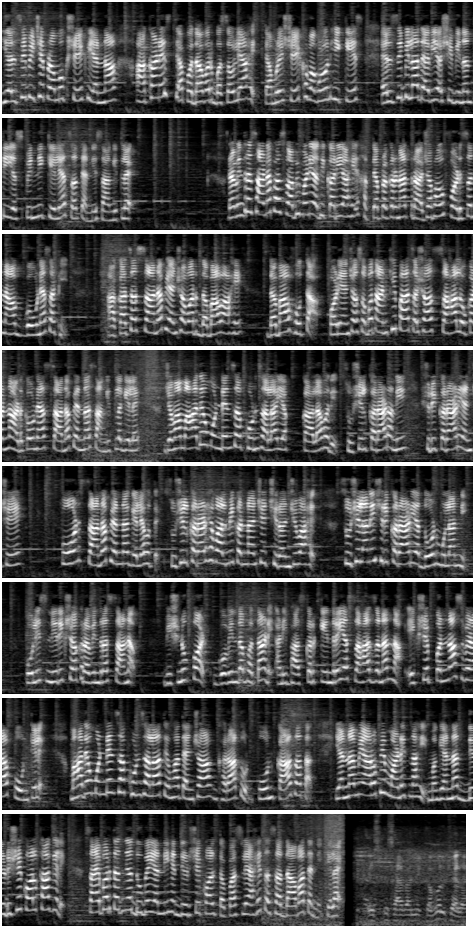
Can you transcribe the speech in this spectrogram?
एलसीबीचे प्रमुख शेख यांना आखाणेच त्या पदावर बसवले आहे. त्यामुळे शेख वगळून ही केस एलसीबीला द्यावी अशी विनंती एसपींनी केल्याचं त्यांनी सांगितलंय. रवींद्र सानप हा स्वाभिमानी अधिकारी आहे. हत्या प्रकरणात राजाभाऊ फडचं नाव गोवण्यासाठी आकाचा सानप यांच्यावर दबाव आहे. दबाव होता फड यांच्यासोबत आणखी पाच अशा सहा लोकांना अडकवण्यास सानप यांना सांगितलं गेलंय. जेव्हा महादेव मुंडेंचा खून झाला या कालावधीत सुशील कराड आणि श्री कराड यांचे फोन सानप यांना गेले होते? सुशील कराड हे वाल्मिक अण्णांचे चिरंजीव आहेत. सुशील आणि श्री कराड या दोन मुलांनी. पोलीस निरीक्षक रवींद्र सानप विष्णू पट गोविंद भताणे आणि भास्कर केंद्रे या सहा जणांना एकशे पन्नास वेळा फोन केले. महादेव मुंडेंचा खून झाला तेव्हा त्यांच्या घरातून फोन का जातात? यांना मी आरोपी मानित नाही. मग यांना दीडशे कॉल का गेले? सायबर तज्ज्ञ दुबे यांनी हे दीडशे कॉल तपासले आहेत असा दावा त्यांनी केलाय. एस पी साहेबांनी कबूल केलं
